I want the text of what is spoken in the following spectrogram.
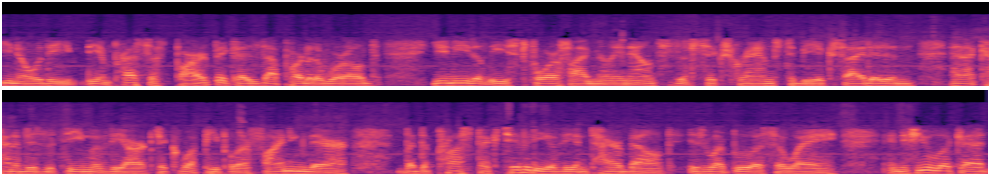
you know the the impressive part because that part of the world you need at least four or five million ounces of six grams to be excited. And and that kind of is the theme of the Arctic what people are finding there. But the prospectivity of the entire belt is what blew us away. And if you look at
